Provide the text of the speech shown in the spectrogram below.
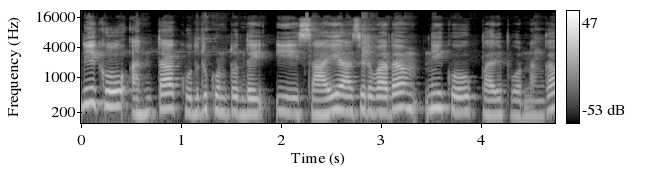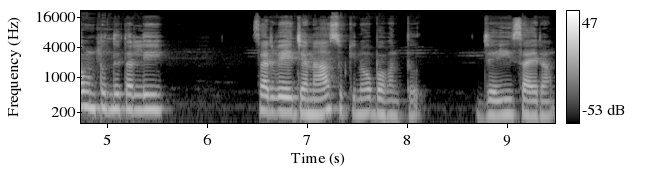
నీకు అంతా కుదురుకుంటుంది. ఈ సాయి ఆశీర్వాదం నీకు పరిపూర్ణంగా ఉంటుంది తల్లి. సర్వే జనా సుఖినో భవంతు. జై సాయిరామ్.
